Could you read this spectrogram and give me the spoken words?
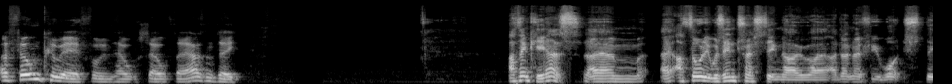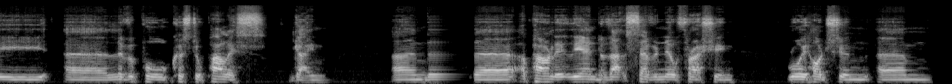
a film career for himself there, hasn't he? I think he has. Um, I, I, thought it was interesting, though. Uh, I don't know if you watched the uh, Liverpool Crystal Palace game, and uh, apparently at the end of that 7 0 thrashing, Roy Hodgson um,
